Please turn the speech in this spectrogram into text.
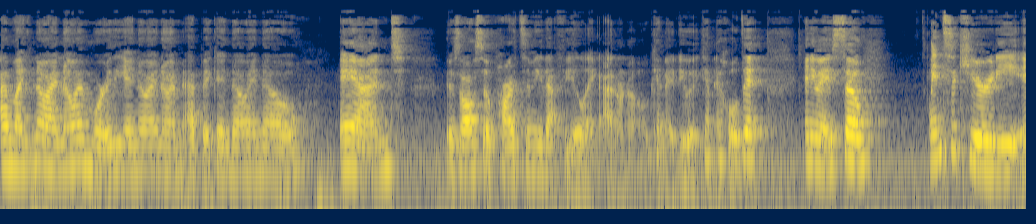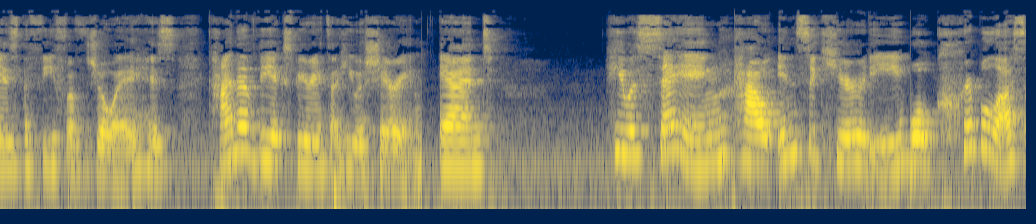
I'm like, no, I know I'm worthy. I know, I know I'm epic. I know, I know and there's also parts of me that feel like, I don't know, can I do it? Can I hold it? Anyway, so insecurity is the thief of joy, is kind of the experience that he was sharing. And he was saying how insecurity will cripple us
